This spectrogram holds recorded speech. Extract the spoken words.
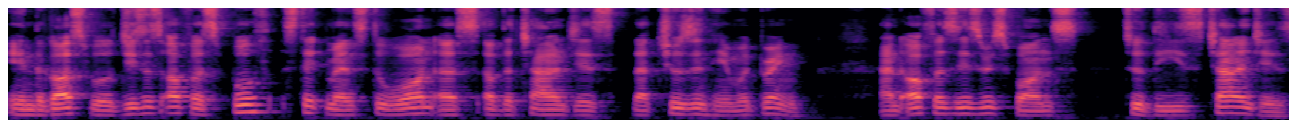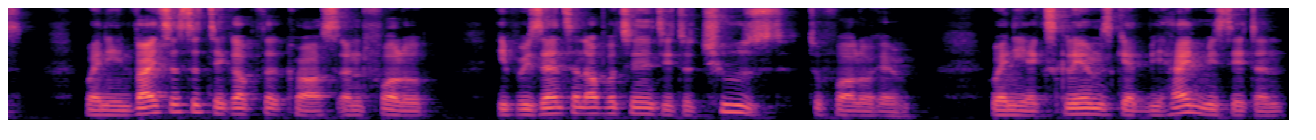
In the Gospel, Jesus offers both statements to warn us of the challenges that choosing Him would bring, and offers His response to these challenges. When He invites us to take up the cross and follow, He presents an opportunity to choose to follow Him. When He exclaims, Get behind me, Satan,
